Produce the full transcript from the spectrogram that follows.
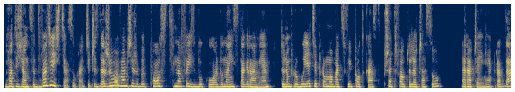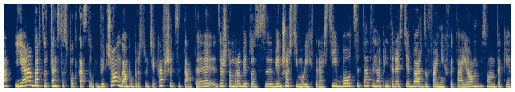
2020, słuchajcie. Czy zdarzyło Wam się, żeby post na Facebooku albo na Instagramie, w którym próbujecie promować swój podcast, przetrwał tyle czasu? Raczej nie, prawda? Ja bardzo często z podcastu wyciągam po prostu ciekawsze cytaty. Zresztą robię to z większości moich treści, bo cytaty na Pinterestie bardzo fajnie chwytają. Są takie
